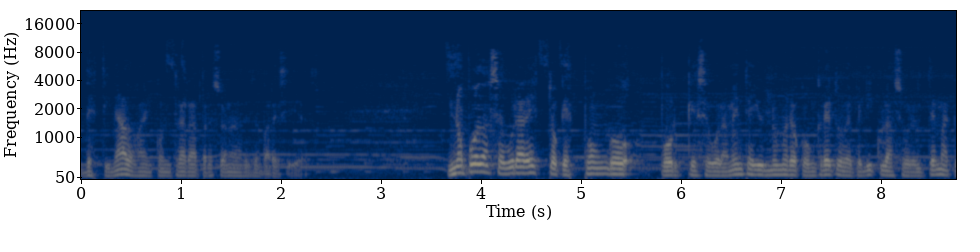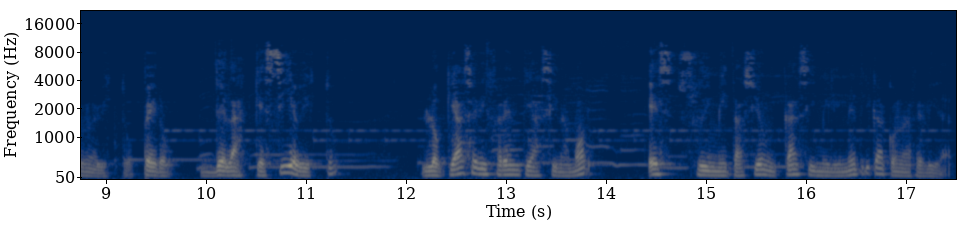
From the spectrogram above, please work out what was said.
destinados a encontrar a personas desaparecidas. No puedo asegurar esto que expongo porque seguramente hay un número concreto de películas sobre el tema que no he visto, pero de las que sí he visto, lo que hace diferente a Sin Amor es su imitación casi milimétrica con la realidad.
